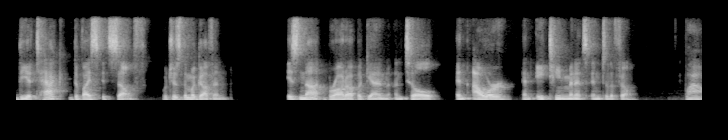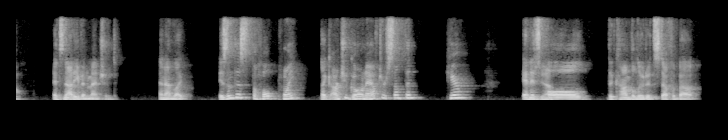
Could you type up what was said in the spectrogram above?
the attack device itself, which is the MacGuffin, is not brought up again until an hour and 18 minutes into the film. Wow. It's not even mentioned. And I'm like, isn't this the whole point? Like, aren't you going after something here? And it's yeah. all the convoluted stuff about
